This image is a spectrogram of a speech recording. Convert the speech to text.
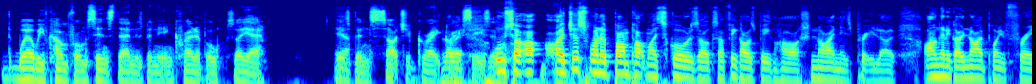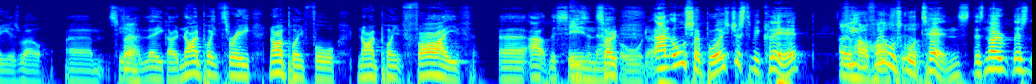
the where we've come from since then has been incredible. So yeah, it's been such a great, great season. Also, I, I just want to bump up my score as well because I think I was being harsh. Nine is pretty low. I'm going to go 9.3 as well. Um, so yeah, Fair. there you go. 9.3, 9.4, 9.5 uh, out this season. So, order. and also, boys, just to be clear. Oh, If, you, how if we all harsh we score tens, there's no there's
